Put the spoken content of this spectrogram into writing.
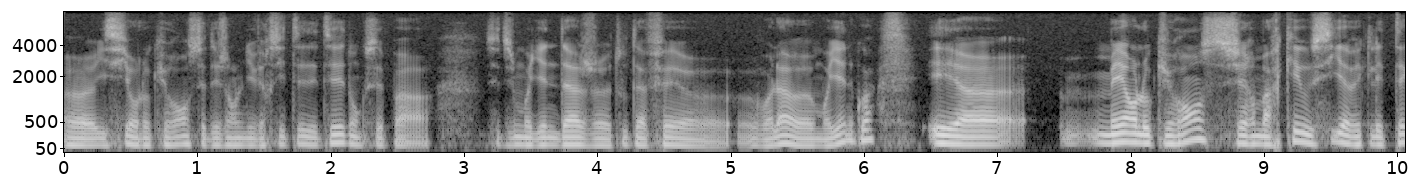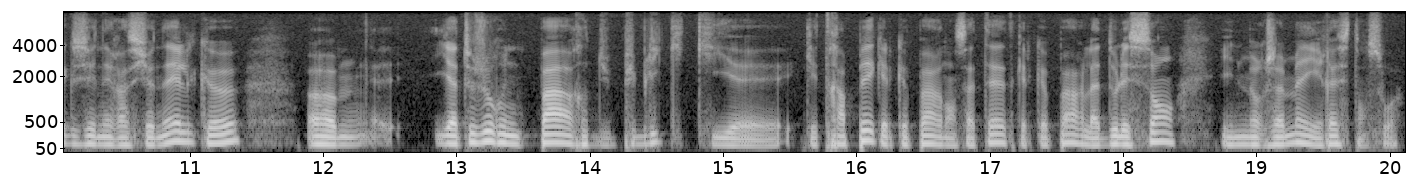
Euh, ici, en l'occurrence, c'est des gens de l'université d'été, donc c'est pas, c'est une moyenne d'âge tout à fait, euh, voilà, euh, moyenne quoi. Et mais en l'occurrence, j'ai remarqué aussi avec les textes générationnels que il y a toujours une part du public qui est, qui est trappée quelque part dans sa tête, quelque part. L'adolescent, il ne meurt jamais, il reste en soi.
